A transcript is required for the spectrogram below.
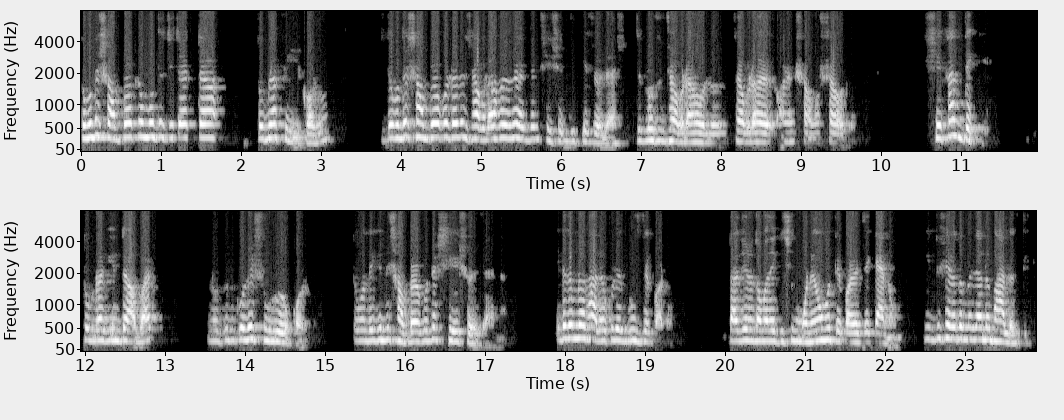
তোমাদের সম্পর্কের মধ্যে যেটা একটা তোমরা ফিল করো তোমাদের সম্পর্কটা তো ঝগড়া হয়ে একদম শেষের দিকে চলে আসে, যে প্রচুর ঝগড়া হলো, ঝগড়া হয়ে অনেক সমস্যা হলো। সেখান থেকে তোমরা কিন্তু আবার নতুন করে শুরুও করো। তোমাদের কিন্তু সম্পর্কটা শেষ হয়ে যায় না। এটা তোমরা ভালো করে বুঝতে পারো। তার জন্য তোমাদের কিছু মনেও হতে পারে যে কেন, কিন্তু সেটা তোমরা জানো ভালোর দিকে।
